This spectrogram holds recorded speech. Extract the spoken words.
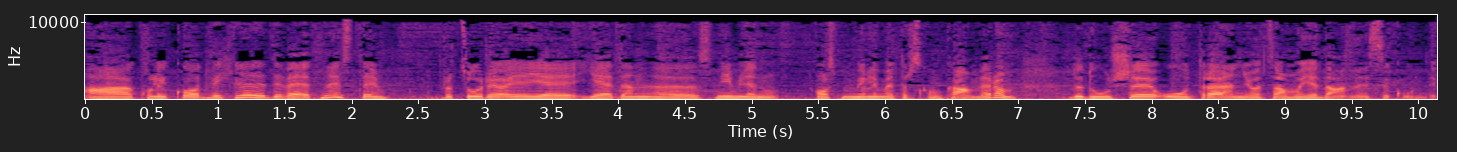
a koliko od 2019. procurio je, je jedan uh, snimljen 8 mm kamerom, do duše u trajanju od samo 11 sekundi.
